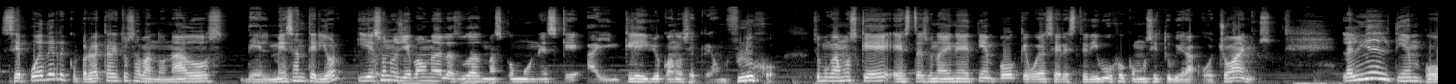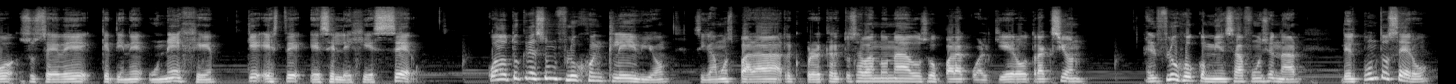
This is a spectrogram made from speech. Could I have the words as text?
¿Se puede recuperar carritos abandonados del mes anterior? Y eso nos lleva a una de las dudas más comunes que hay en Klaviyo cuando se crea un flujo. Supongamos que esta es una línea de tiempo que voy a hacer este dibujo como si tuviera 8 años. La línea del tiempo sucede que tiene un eje, que este es el eje 0. Cuando tú creas un flujo en Klaviyo, sigamos para recuperar carritos abandonados o para cualquier otra acción, el flujo comienza a funcionar del punto 0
